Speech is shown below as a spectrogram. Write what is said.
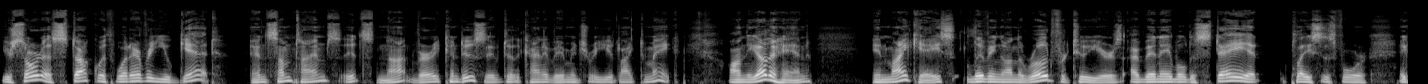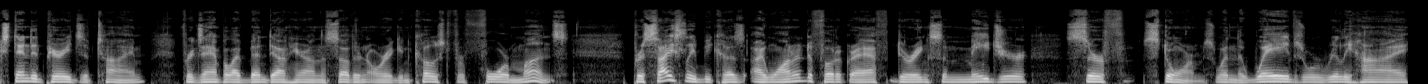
you're sort of stuck with whatever you get. And sometimes it's not very conducive to the kind of imagery you'd like to make. On the other hand, in my case, living on the road for two years, I've been able to stay at places for extended periods of time. For example, I've been down here on the southern Oregon coast for four months precisely because I wanted to photograph during some major surf storms when the waves were really high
